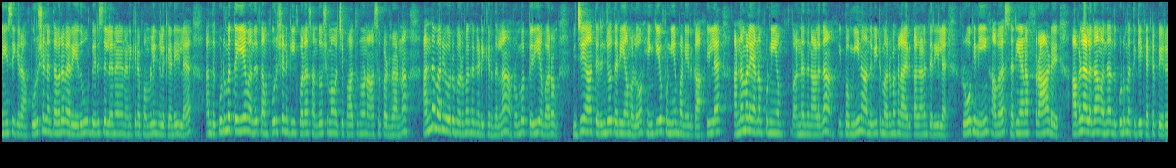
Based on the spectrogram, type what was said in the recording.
நேசிக்கிறா. புருஷனை தவிர வேறு எதுவும் பெருசு இல்லைன்னு நினைக்கிற பொம்பளைங்களுக்கு இடையில அந்த குடும்பத்தையே வந்து தம் புருஷனுக்கு ஈக்குவலாக சந்தோஷமாக வச்சு பார்த்துக்கணுன்னு ஆசைப்படுறான்னா அந்த மாதிரி ஒரு மருமக கிடைக்கிறதெல்லாம் ரொம்ப பெரிய வரம். விஜயா தெரிஞ்சோ தெரியாமலோ எங்கேயோ புண்ணியம் பண்ணியிருக்கா. இல்லை அண்ணமலையான புண்ணியம் பண்ணதுனால தான் இப்போ மீனா அந்த வீட்டு மருமகளாக இருக்காளான்னு தெரியல. ரோஹிணி அவள் சரியான ஃப்ராடு அவளால் தான் வந்து அந்த குடும்பத்துக்கே கெட்ட பேர்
